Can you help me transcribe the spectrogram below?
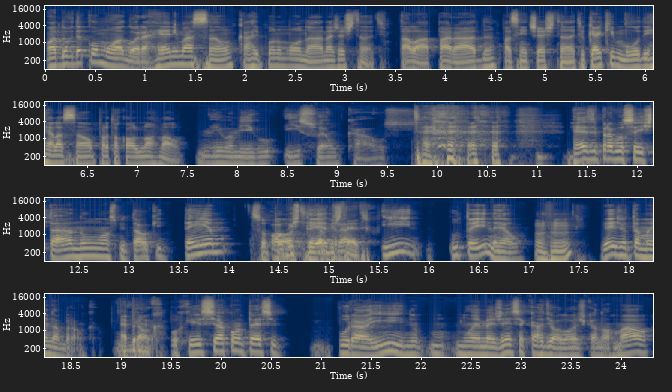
uma dúvida comum agora, reanimação cardiopulmonar na gestante. Tá lá, parada, paciente gestante. O que é que muda em relação ao protocolo normal? Meu amigo, isso é um caos. Reze para você estar num hospital que tenha Suporte obstetra obstétrico. e UTI NEL. Uhum. Veja o tamanho da bronca. É bronca. Porque se acontece por aí, nu- numa emergência cardiológica normal,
